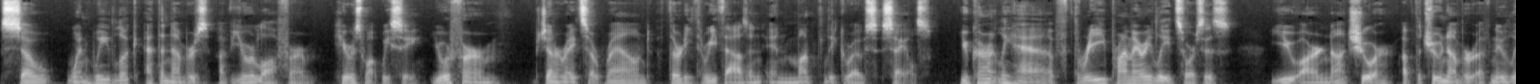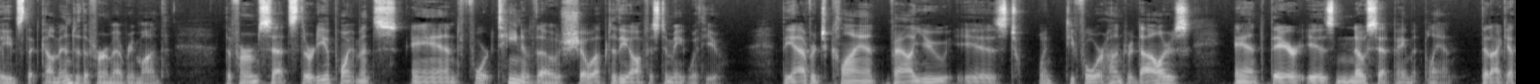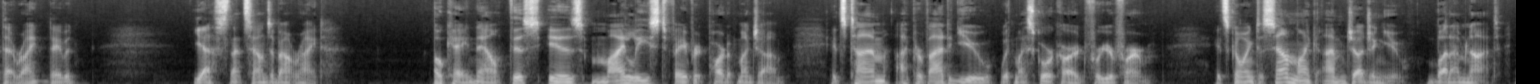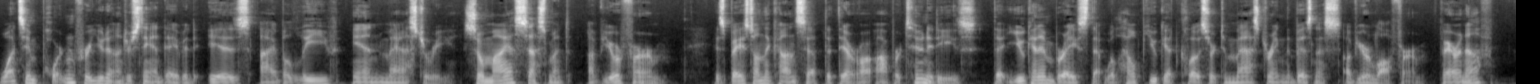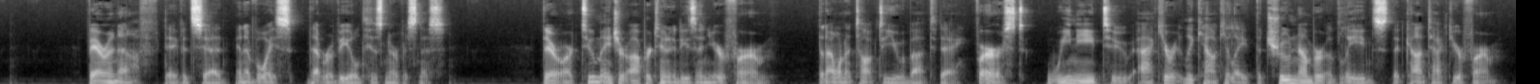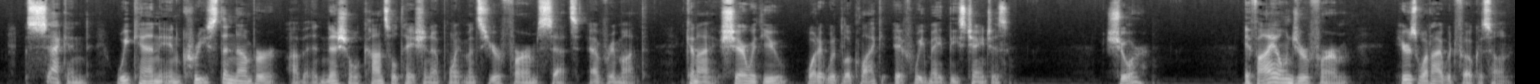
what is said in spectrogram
So, when we look at the numbers of your law firm, here's what we see. Your firm generates around 33,000 in monthly gross sales. You currently have 3 primary lead sources. You are not sure of the true number of new leads that come into the firm every month. The firm sets 30 appointments and 14 of those show up to the office to meet with you. The average client value is $2,400 and there is no set payment plan. Did I get that right, David? Yes, that sounds about right. Okay, now this is my least favorite part of my job. It's time I provided you with my scorecard for your firm. It's going to sound like I'm judging you, but I'm not. What's important for you to understand, David, is I believe in mastery. So my assessment of your firm is based on the concept that there are opportunities that you can embrace that will help you get closer to mastering the business of your law firm. Fair enough? Fair enough, David said in a voice that revealed his nervousness. There are two major opportunities in your firm that I want to talk to you about today. First, we need to accurately calculate the true number of leads that contact your firm. Second, we can increase the number of initial consultation appointments your firm sets every month. Can I share with you what it would look like if we made these changes? Sure. If I owned your firm, here's what I would focus on.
